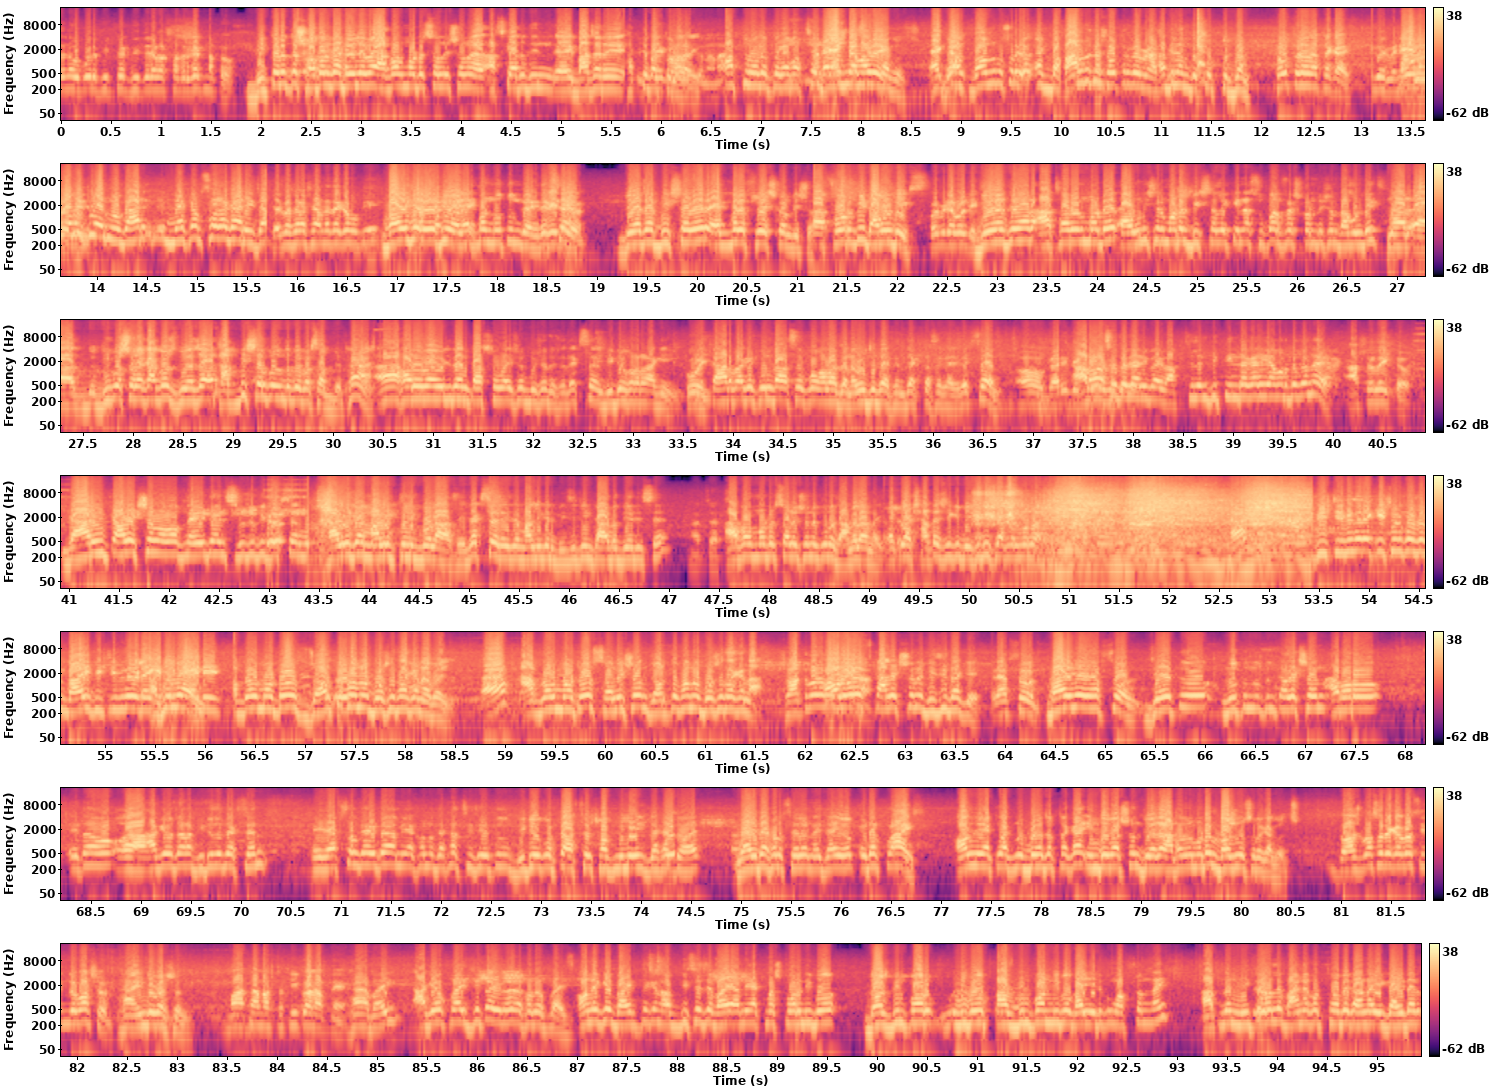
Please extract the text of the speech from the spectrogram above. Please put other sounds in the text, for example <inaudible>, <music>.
না উপরে ফিটফাট ভিতরে আবার সদরঘাট না তো? ভিতরে তো সদরঘাট হইলে ভাই আবার মোটর সলিউশন আজকে এতদিন বাজারে থাকতে পারতো না ভাই। থাকতো না, না? সত্তর হাজার টাকা পাচ্ছেন। মানে একদম বছরের হবে? কাগজ। একদম? দশ- দশ একদম। বারো তো সত্তর করবেন আর দিলাম তো সত্তর জান টাকায়। কি করবেন? এই কি করব? গাড়ি মেকআপ ছাড়া গাড়ি এর পাশাপাশি আমরা দেখাবো কি? ভাই যে রেডিওন একবার নতুন গাড়ি দেখছেন? Radeon। দুই হাজার বিশ সালের একবারে fresh condition four B double disc করবি ডাবল ডিক দুই হাজার আঠারোর মডেল উনিশের মডেল বিশ সালে কিনা super fresh condition double disc আর দুই বছরের কাগজ দুই হাজার ছাব্বিশ সাল পর্যন্ত পেপার সাবজেক্ট হ্যাঁ? আরে ভাই ওই যে দেখেন কাস্টমার এসে বসে রয়েছে দেখছেন? ভিডিও করার আগেই। কার বাগে কোনটা আছে বলা জানা ওই যে দেখেন দেখতেছে গাড়ি দেখছেন? ও গাড়ি দেখতে আরও আছে তো গাড়ি ভাই ভাবছিলেন কি তিনটা গাড়ি আমার দোকানে? আসলেই তো। গাড়ির কালেকশন অভাব নেই এই দেন সুজুকি দেখছেন খালিকা মালিক তুলিক বলে আছে দেখছেন? এই যে মালিকের ভিজিটিং কার্ডও দিয়ে দিচ্ছে। আবার মোটর সলিউশনে কোনো ঝামেলা নাই। এক লাখ সাতাশি কি বেশি দিচ্ছে আপনার মনে হয়? হ্যাঁ? বৃষ্টির ভিতরে কি শুরু করছেন ভাই? বৃষ্টির ভিতরে আপনার মোটর ঝড় তুফানও বসে থাকে না ভাই। হ্যাঁ? আপনার মোটর সলিউশন ঝড় তুফানও বসে থাকে না। কালেকশনে বিজি থাকে র্যাপসোল বাইরে অ্যাপসল যেহেতু নতুন নতুন কালেকশন আবারও এটাও আগেও যারা ভিডিওতে দেখছেন এই র্যাপসল গাড়িটা আমি এখনও দেখাচ্ছি যেহেতু ভিডিও করতে আসছে সব মিলেই দেখাতে হয়। গাড়িটা এখনও সেলে নাই। যাই হোক এটার প্রাইস অনলি এক লাখ নব্বই হাজার টাকা ইন্ডো ভার্সন দুই হাজার আঠারো মডেল দশ বছরের কাগজ। দশ বছরের কাগজ তিনশো বর্ষণ হ্যাঁ ইন্ডো ভার্সন মাথা নষ্ট কি করেন আপনি? হ্যাঁ ভাই আগেও প্রাইস যেটা এখনও প্রাইস অনেকে বাইরে থেকে নক দিছে যে ভাই আমি এক মাস পর নিব দশ দিন পর নিব পাঁচ দিন পর নিব। ভাই এরকম অপশন নাই। আপনার নিতে হলে বায়না করতে হবে কারণ এই গাড়িটার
